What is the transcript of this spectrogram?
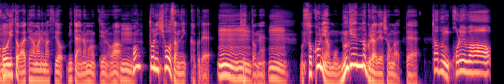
こういう人が当てはまりますよ、みたいなものっていうのは、うん本当に氷山の一角で、うん、うん。きっとね、うん。そこにはもう無限のグラデーションがあって、多分これは、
